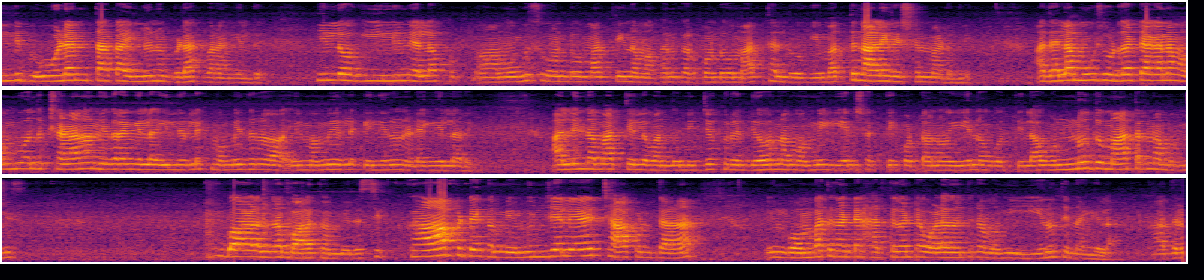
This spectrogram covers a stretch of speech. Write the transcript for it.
ಇಲ್ಲಿ ಓಡನ್ ತಾಕ ಇಲ್ಲೂ ಬಿಡಕ್ಕೆ ಬರಂಗಿಲ್ಲ ರೀ ಇಲ್ಲೋಗಿ ಇಲ್ಲಿನೆಲ್ಲ ಮುಗಿಸ್ಕೊಂಡು ಮತ್ತೆ ನಮ್ಮ ಅಕ್ಕನ ಕರ್ಕೊಂಡು ಮತ್ತೆ ಅಲ್ಲಿ ಹೋಗಿ ಮತ್ತೆ ನಾಳೆ ರೇಷನ್ ಮಾಡಿದ್ವಿ ಅದೆಲ್ಲ ಮುಗಿಸಿ ಹುಡ್ದಟ್ಟಾಗ ನಮ್ಮ ಮಮ್ಮಿ ಒಂದು ಕ್ಷಣನೂ ನಿಂದ್ರಂಗಿಲ್ಲ. ಇಲ್ಲಿರ್ಲಿಕ್ಕೆ ಮಮ್ಮಿದು, ಇಲ್ಲಿ ಮಮ್ಮಿ ಇರ್ಲಿಕ್ಕೆ ಇಲ್ಲಿನೂ ನಡೆಯಂಗಿಲ್ಲ ರೀ. ಅಲ್ಲಿಂದ ಮತ್ತೆ ಇಲ್ಲಿ ಒಂದು ನಿಜಕ್ಕೂ ರೀ ದೇವ್ರು ನಮ್ಮ ಮಮ್ಮಿಗೆ ಏನು ಶಕ್ತಿ ಕೊಟ್ಟನೋ ಏನೋ ಗೊತ್ತಿಲ್ಲ. ಉಣ್ಣೋದು ಮಾತ್ರ ನಮ್ಮ ಮಮ್ಮಿ ಭಾಳ ಅಂದ್ರೆ ಭಾಳ ಕಮ್ಮಿ ರೀ. ಸಿಕ್ಕಾಪಟ್ಟೆ ಕಮ್ಮಿ. ಮುಂಜಾನೆ ಚಹಾ ಕುಡಿತಾಳ. ಹಿಂಗೆ ಒಂಬತ್ತು ಗಂಟೆ, ಹತ್ತು ಗಂಟೆ ಒಳಗಂತೂ ನಮ್ಮ ಮಮ್ಮಿ ಏನೂ ತಿನ್ನಂಗಿಲ್ಲ. ಅದ್ರ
